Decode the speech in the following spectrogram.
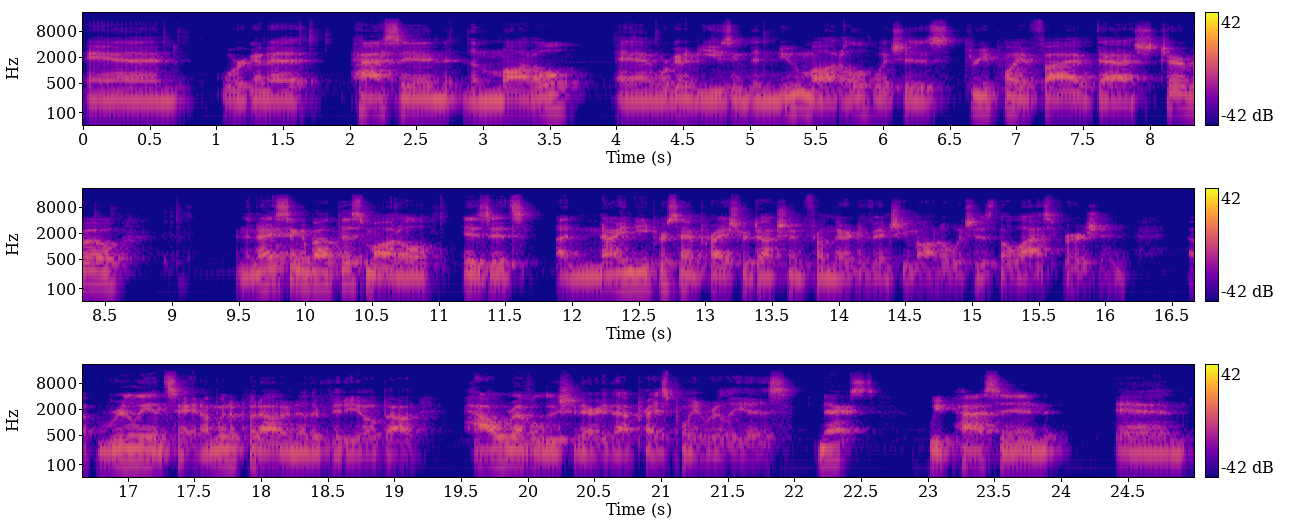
and we're gonna pass in the model and we're going to be using the new model, which is 3.5 Turbo. And the nice thing about this model is it's a 90% price reduction from their DaVinci model, which is the last version. Uh, really insane. I'm going to put out another video about how revolutionary that price point really is. Next, we pass in an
